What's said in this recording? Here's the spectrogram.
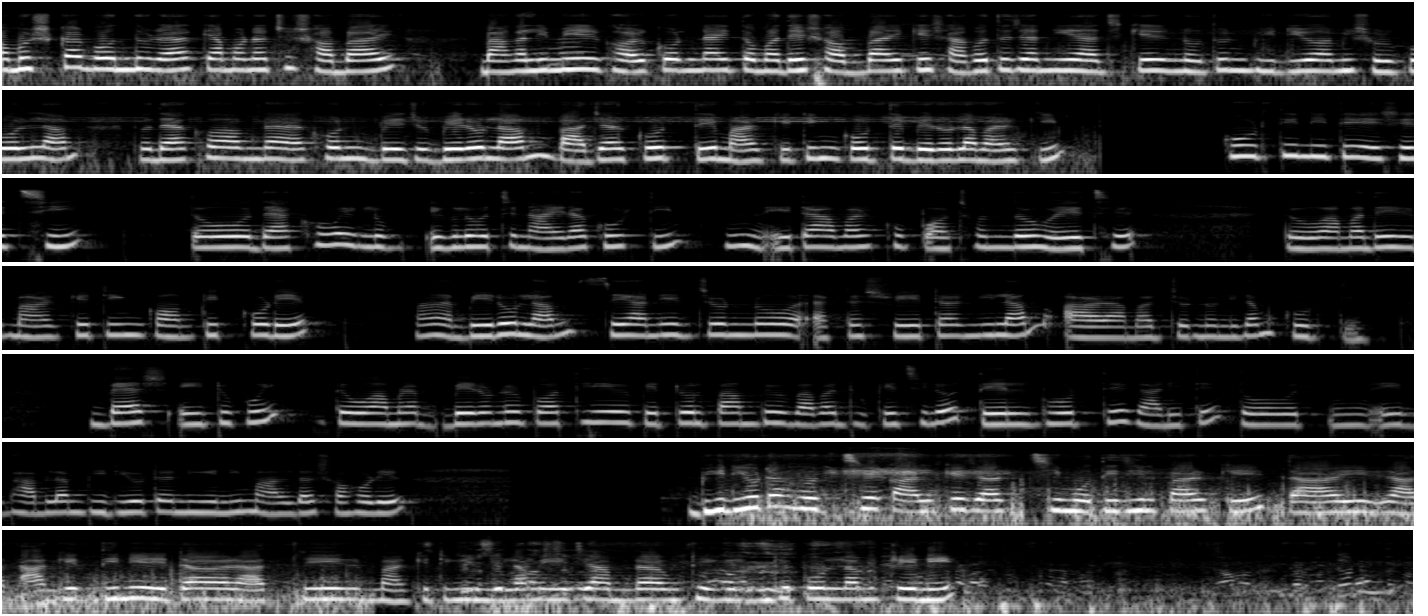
নমস্কার বন্ধুরা কেমন আছো সবাই? বাঙালি মেয়ের ঘরকন্যায় তোমাদের সবাইকে স্বাগত জানিয়ে আজকের নতুন ভিডিও আমি শুরু করলাম। তো দেখো আমরা এখন বেরোলাম বাজার করতে মার্কেটিং করতে বেরোলাম আর কি। কুর্তি নিতে এসেছি। তো দেখো এগুলো এগুলো হচ্ছে নায়রা কুর্তি। হুম, এটা আমার খুব পছন্দ হয়েছে। তো আমাদের মার্কেটিং কমপ্লিট করে হ্যাঁ বেরোলাম। শ্রেয়ানের জন্য একটা সোয়েটার নিলাম আর আমার জন্য নিলাম কুর্তি। ব্যাস এইটুকুই তো আমরা বেরোনোর পথে পেট্রোল পাম্পে ওর বাবা ঢুকেছিল তেল ভরতে গাড়িতে তো এই ভাবলাম ভিডিওটা নিয়ে নিই মালদা শহরের ভিডিওটা হচ্ছে কালকে যাচ্ছি মতিঝিল পার্কে তাই রাত আগের দিনে এটা রাত্রের মার্কেটিংয়ে নিলাম এই যে আমরা উঠে উঠে পড়লাম ট্রেনে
